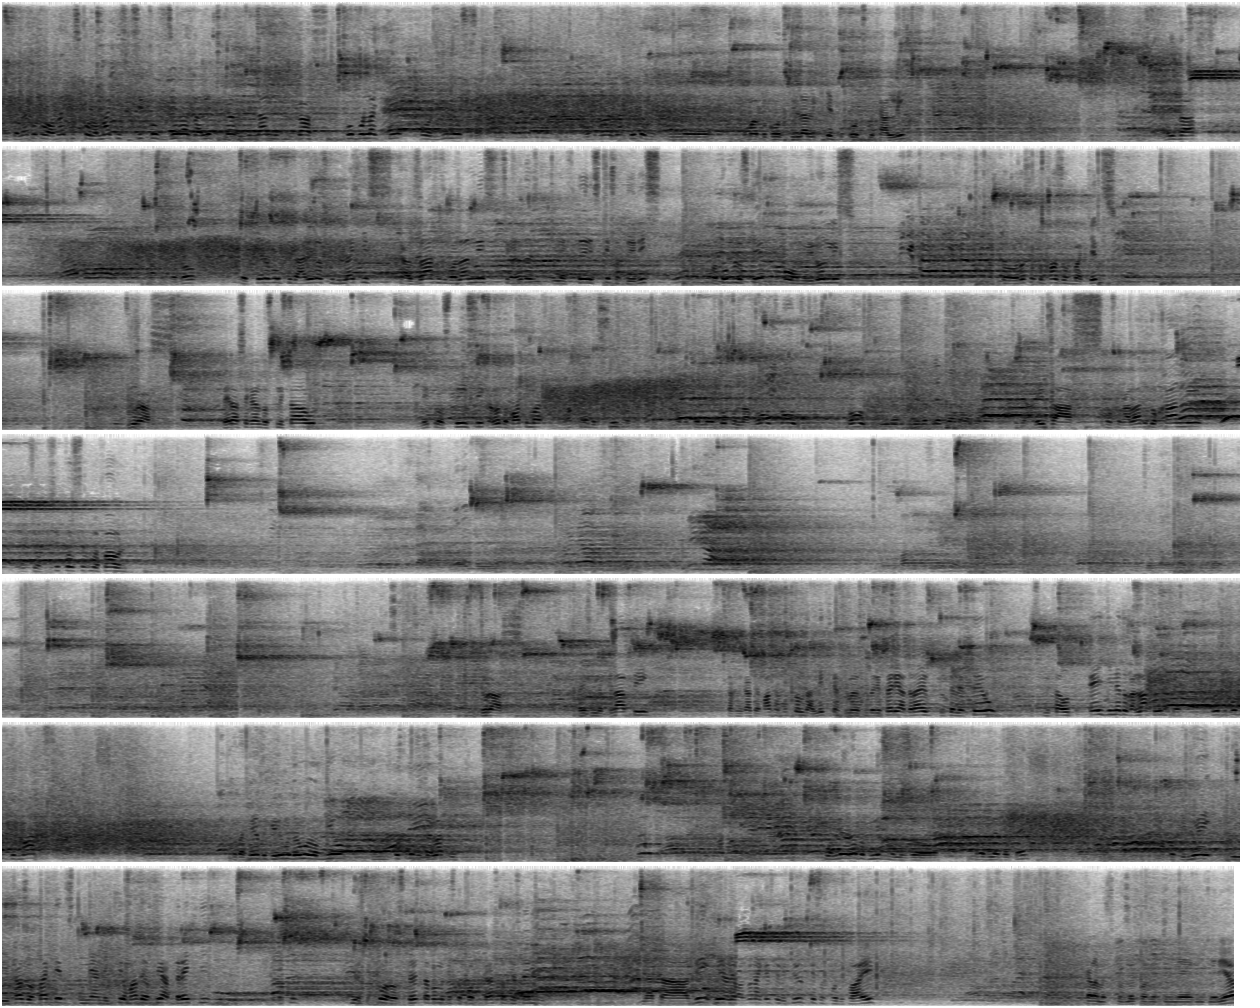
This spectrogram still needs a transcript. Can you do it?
Μικελάκος, Κοβαδάκης, Κονομάκης, Ψίκος, Τζούρας, Δαλίτσικας, Βιλάλη, Λουκάς, Κόπολα και ο Γίλος. Αυτό το βράδυ αυτό το κομμάτι του coach Βιλάλη και του coach Μιχάλη. Ρίδας. Εδώ Πετκέρογλου, Τσιγαρίδας, Κουντουλάκης, Καζάσης, Βολάνης, Τσιγαρίδας, Λευτέρης και Σωτήρης, Κοτόπουλος και ο Μυρόλης στο ρόστο του House of Buckets. Τζούρας πέρασε, έκανε το split out. Καλή προσποίηση, καλό το πάτημα. Άσχημα το shoot από τον Κόπολα. Τσιγαρίδας προς το καλάθι το χάνει. Έτσι ο Ψίκος έχουμε φάουλ. Τζούρας παίζει με πλάτη Ψάχνει κάποια πάσα από τον Δαλίτσικα στην περιφέρεια. Drive του τελευταίου το split out έγινε το καλάθι ήρθε πρώτη πόντου του μάτς το ταχύνια του κυρίου με το νούμερο 2 του Κώστο του Τσελάκου πολύ ωραίο παιχνίδι νομίζω προβλέπετε από τη μία η House of Buckets είναι νεανική ομάδα η οποία τρέχει ποιοτικό ροστερ, τα πούμε και στο podcast, όποιος θέλει να τα δει, είναι ανεβασμένα και στο YouTube και στο Spotify. Κάναμε τις προβλέψεις μας για την ε, γλυκερία.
